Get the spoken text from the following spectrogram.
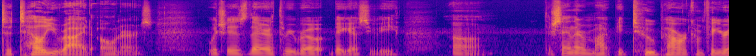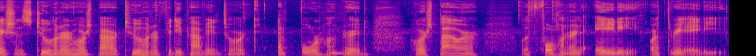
to Telluride owners which is their three row big SUV. Um, they're saying there might be two power configurations 200 horsepower, 250 pound feet of torque, and 400 horsepower with 480 or 380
